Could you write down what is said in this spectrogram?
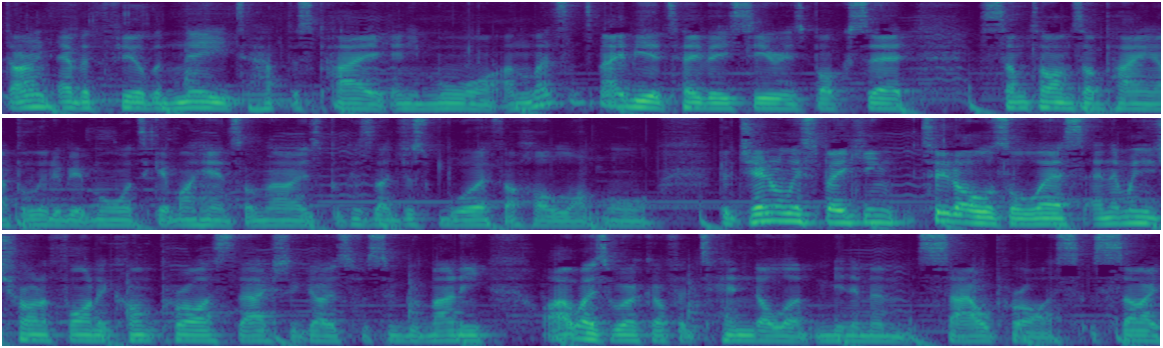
don't ever feel the need to have to pay any more unless it's maybe a TV series box set. Sometimes I'm paying up a little bit more to get my hands on those because they're just worth a whole lot more. But generally speaking, $2 or less. And then when you're trying to find a comp price that actually goes for some good money, I always work off a $10 minimum sale price. So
